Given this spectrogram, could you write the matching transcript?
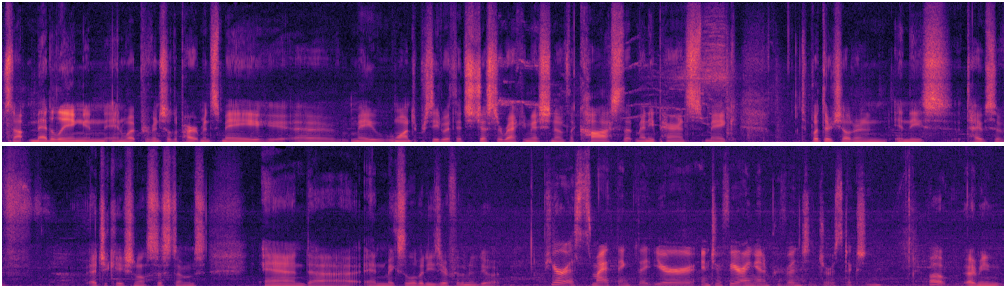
it's not meddling in, in what provincial departments may uh, may want to proceed with. It's just a recognition of the cost that many parents make to put their children in, in these types of educational systems, and uh, and makes it a little bit easier for them to do it. Purists might think that you're interfering in a provincial jurisdiction. Well, I mean,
